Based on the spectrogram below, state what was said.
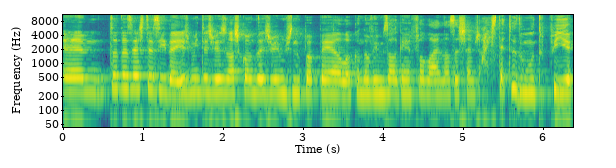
Um, todas estas ideias, muitas vezes nós quando as vemos no papel ou quando ouvimos alguém a falar, nós achamos, ah, isto é tudo uma utopia,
